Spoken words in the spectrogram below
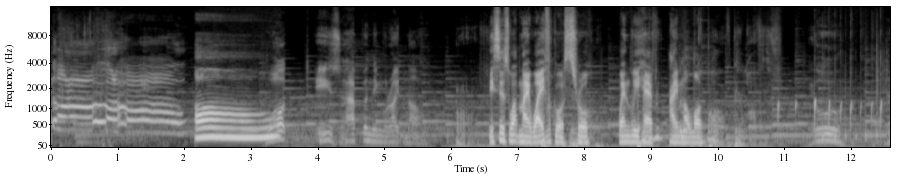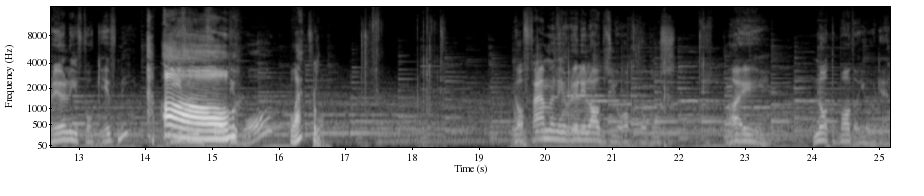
No! Oh. What is happening right now? This is what my wife goes through when we have time alone. You really forgive me? Oh. for the war? What? Your family really loves you, Octopus. I not bother you again.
